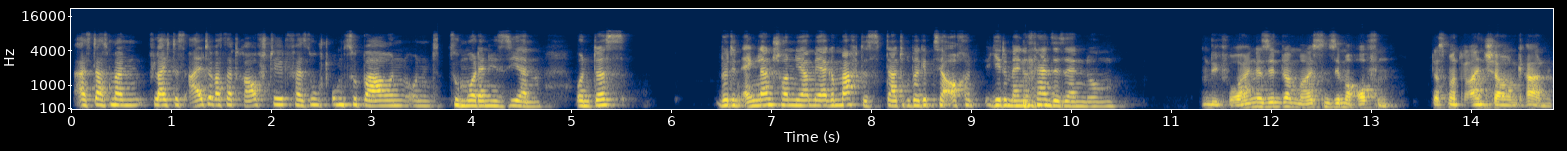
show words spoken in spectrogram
als dass man vielleicht das Alte, was da draufsteht, versucht umzubauen und zu modernisieren. Und das wird in England schon ja mehr gemacht. Das, darüber gibt es ja auch jede Menge Fernsehsendungen. Und die Vorhänge sind dann meistens immer offen, dass man reinschauen kann.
